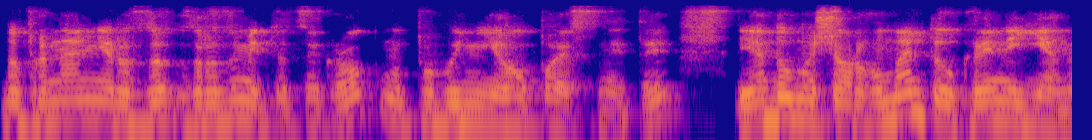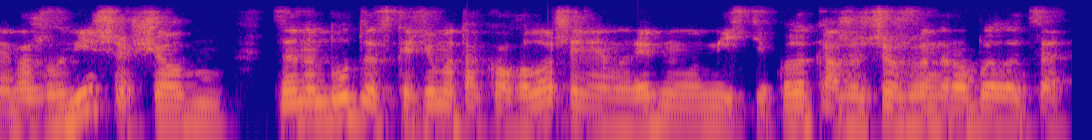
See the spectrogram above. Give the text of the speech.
ну принаймні роз, зрозуміти цей крок. Ми повинні його пояснити. Я думаю, що аргументи України є найважливіше, що це не буде, скажімо так, оголошення на рівному місці. Коли кажуть, що ж ви не робили це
